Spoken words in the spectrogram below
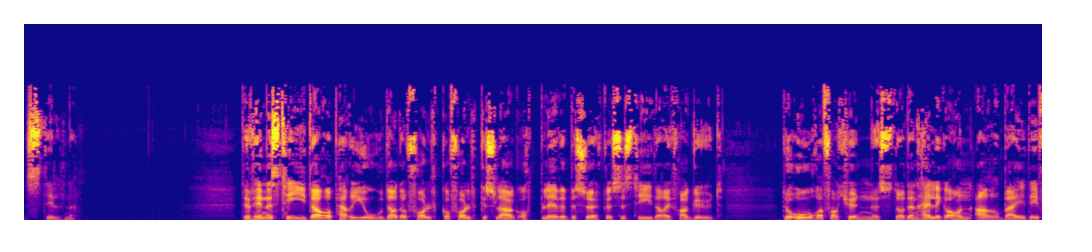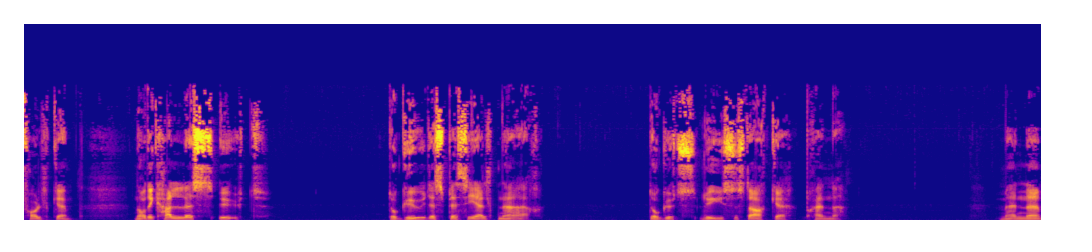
stilner. Det finnes tider og perioder da folk og folkeslag opplever besøkelsestider ifra Gud, da ordet forkynnes, da Den hellige ånd arbeider i folket, når de kalles ut, da Gud er spesielt nær, da Guds lysestake brenner. Men eh,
